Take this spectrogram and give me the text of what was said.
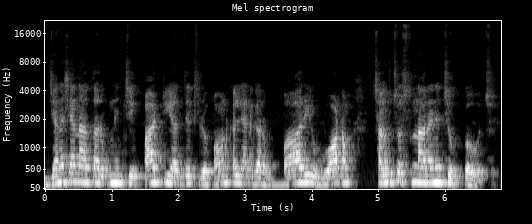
జనసేన తరపు నుంచి పార్టీ అధ్యక్షుడు పవన్ కళ్యాణ్ గారు భారీ ఓటం చవి చూస్తున్నారని చెప్పుకోవచ్చు.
